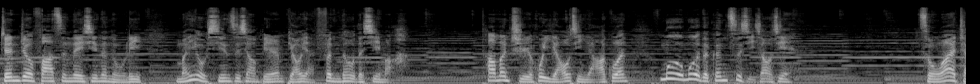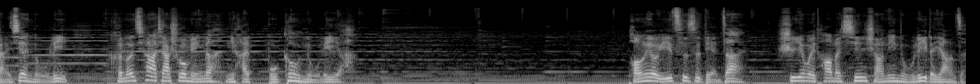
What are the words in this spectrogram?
真正发自内心的努力，没有心思向别人表演奋斗的戏码。他们只会咬紧牙关，默默的跟自己较劲。总爱展现努力，可能恰恰说明呢，你还不够努力呀。朋友一次次点赞，是因为他们欣赏你努力的样子，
